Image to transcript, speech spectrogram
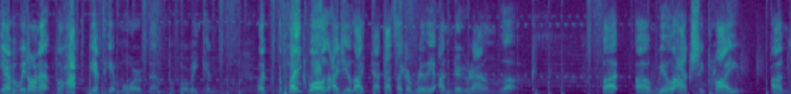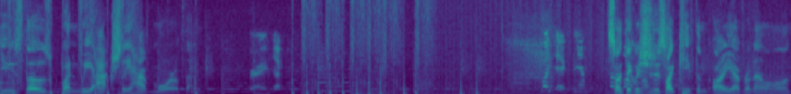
Yeah, but we don't have, we'll have to, we have to get more of them before we can, like, the plank walls, I do like that. That's like a really underground look. But, um, we'll actually probably, um, use those when we actually have more of them. Right. Yeah. So I think we should just, like, keep them, oh yeah, run out, hold on.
